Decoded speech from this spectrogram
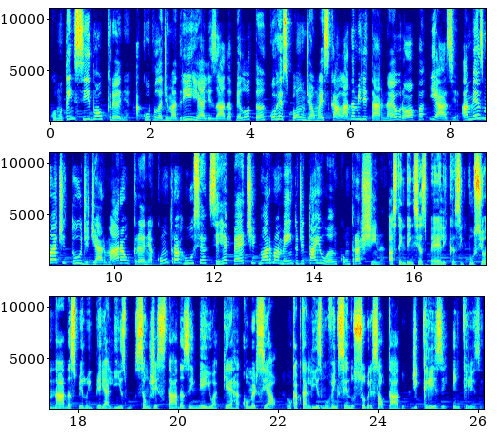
como tem sido a Ucrânia. A cúpula de Madrid, realizada pela OTAN, corresponde a uma escalada militar na Europa e Ásia. A mesma atitude de armar a Ucrânia contra a Rússia se repete no armamento de Taiwan contra a China. As tendências bélicas impulsionadas pelo imperialismo são gestadas em meio à guerra comercial o capitalismo vem sendo sobressaltado de crise em crise.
